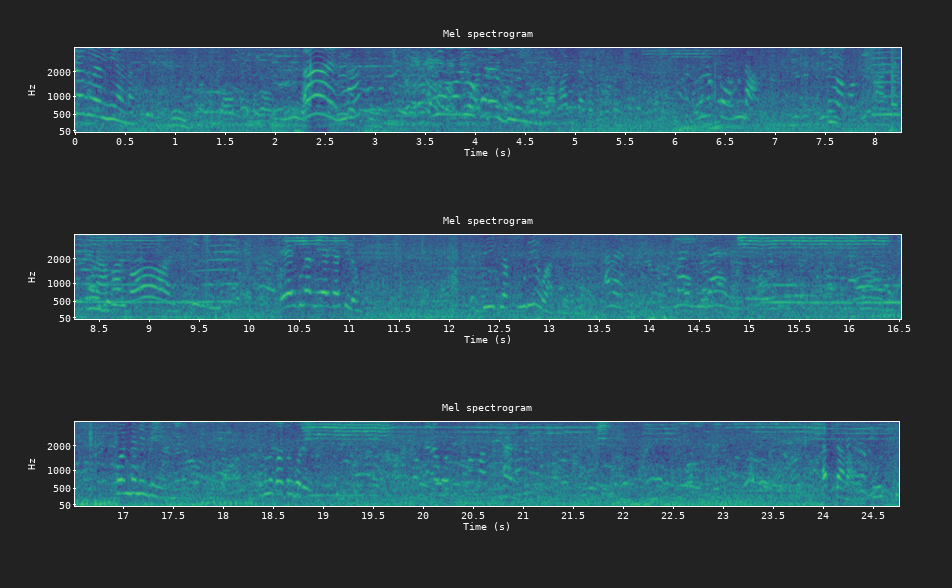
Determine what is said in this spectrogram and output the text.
চকলেট নিয়ে না। এই মা ওই উপরেরগুলো নেব। ওগুলো কম দাম। এইগুলো নিয়ে গেছিল। দীঘা পুরীও আছে। কোনটা নিবি? এগুলো কত করে? হচ্ছে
